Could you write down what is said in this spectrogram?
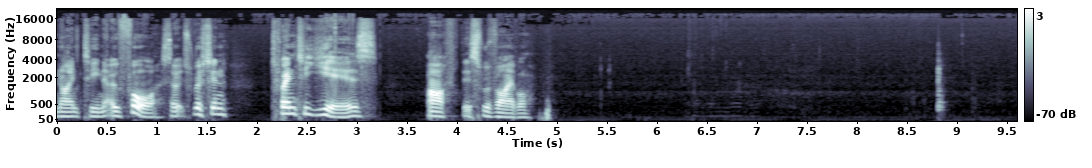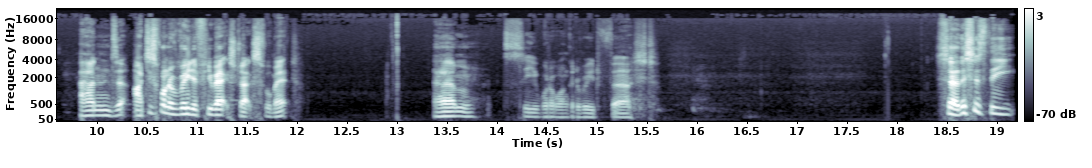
1904. So it's written 20 years after this revival. And I just want to read a few extracts from it. Um, let's see what I'm going to read first. So this is the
